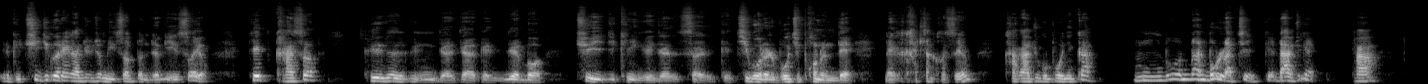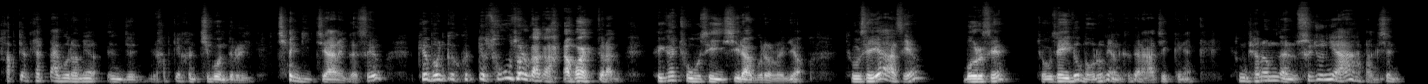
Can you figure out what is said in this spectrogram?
이렇게 취직을 해가지고 좀 있었던 적이 있어요. 그 가서 그, 그, 그, 저, 저, 그, 이제 뭐, 취직, 그, 저, 서, 그 직원을 모집하는데 내가 같이 갔어요. 가가지고 보니까, 음, 뭐, 난 몰랐지. 그 나중에 다 합격했다 그러면 이제 합격한 직원들을 챙기지 않았겠어요? 그 보니까 그때 소설가가 하나 와 있더라고. 그러니까 조세희 씨라고 그러는요. 조세희 아세요? 모르세요? 조세희도 모르면 그건 아직 그냥 형편없는 수준이야, 당신.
